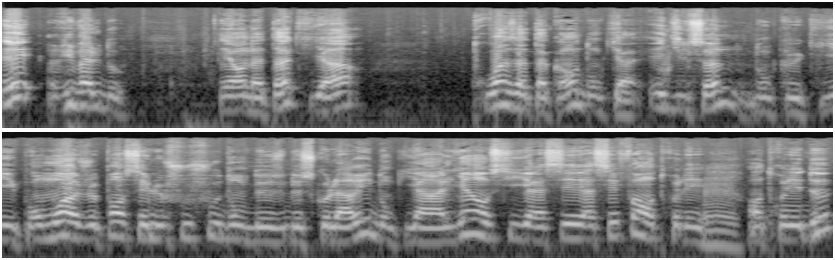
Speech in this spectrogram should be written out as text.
et Rivaldo. Et en attaque, il y a trois attaquants. Donc il y a Edilson, donc euh, qui pour moi je pense c'est le chouchou donc de, de Scolari. Donc il y a un lien aussi assez assez fort entre les Mm. entre les deux.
